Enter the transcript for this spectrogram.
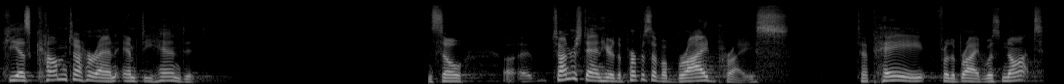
he has come to Haran empty handed. And so uh, to understand here, the purpose of a bride price to pay for the bride was not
